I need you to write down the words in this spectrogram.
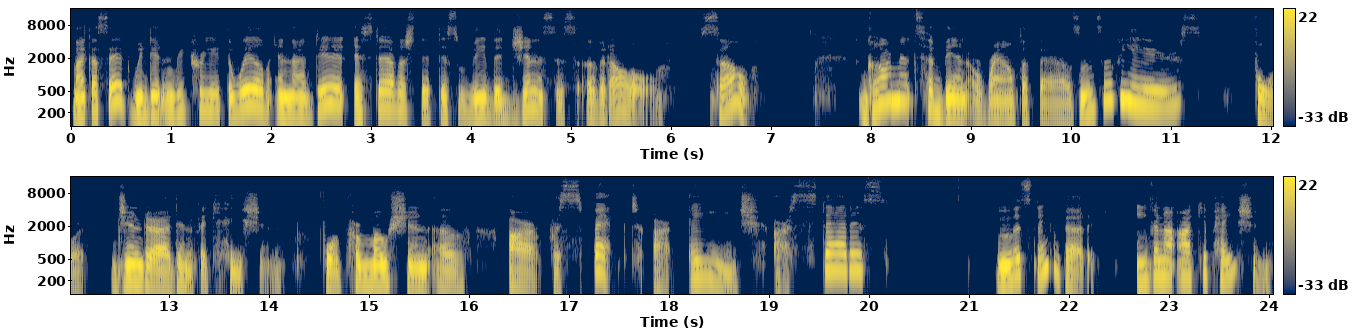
like I said, we didn't recreate the wheel, and I did establish that this would be the genesis of it all. So, garments have been around for thousands of years for gender identification, for promotion of our respect, our age, our status. And let's think about it. Even our occupation,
